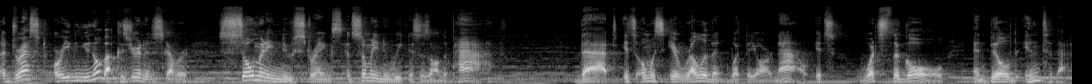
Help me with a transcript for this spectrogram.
addressed or even you know about, because you're going to discover so many new strengths and so many new weaknesses on the path that it's almost irrelevant what they are now. It's what's the goal and build into that.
